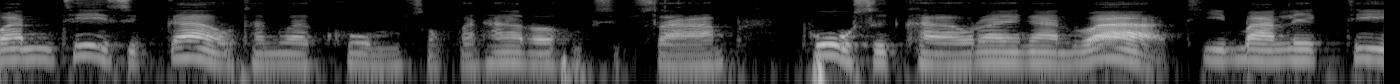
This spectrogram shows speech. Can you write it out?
วันที่ 19 ธันวาคม 2563 ผู้สื่อข่าวรายงานว่าที่บ้านเลขที่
